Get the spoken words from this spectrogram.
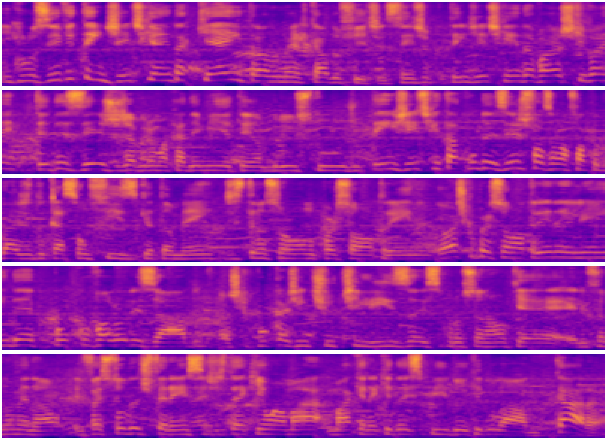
Inclusive, tem gente que ainda quer entrar no mercado fitness. Tem, tem gente que ainda vai, acho que vai ter desejo de abrir uma academia, ter abrir um estúdio. Tem gente que tá com desejo de fazer uma faculdade de educação física também, de se transformar no personal trainer. Eu acho que o personal trainer ele ainda é pouco valorizado. Eu acho que pouca gente utiliza esse profissional que é ele é fenomenal. Ele faz toda a diferença. A gente tem aqui uma ma- máquina aqui da Speedo aqui do lado. Cara,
